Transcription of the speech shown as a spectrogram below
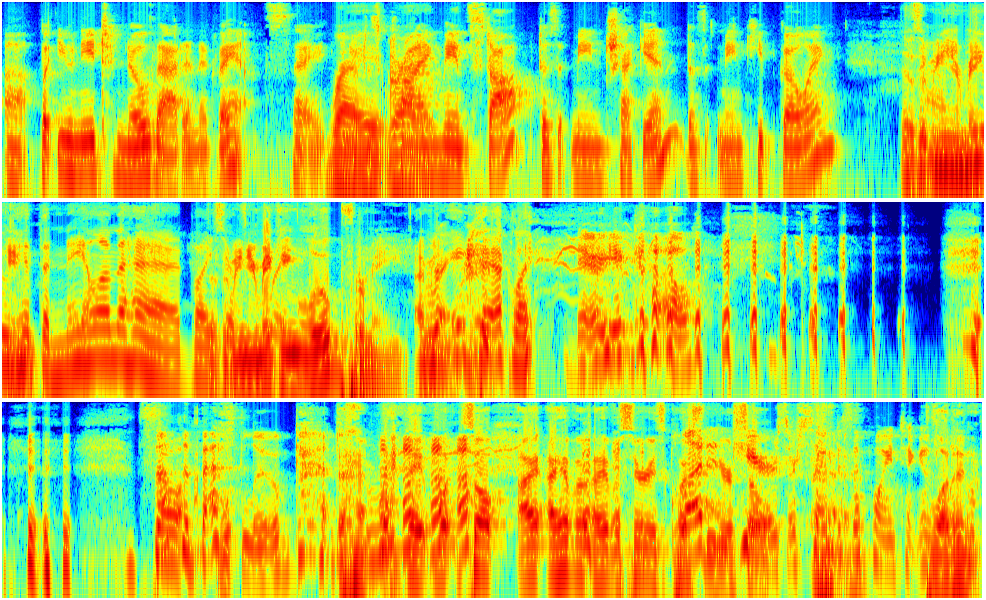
Uh, but you need to know that in advance. Say, you know, Right, does crying right. mean stop? Does it mean check in? Does it mean keep going? Does it mean you're you making- hit the nail on the head? Like Does it mean you're great. making lube for me? I mean, right, exactly? There you go. so not the best lube, but hey, what, so I, I have a I have a serious blood question and here. tears so are so disappointing as blood and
